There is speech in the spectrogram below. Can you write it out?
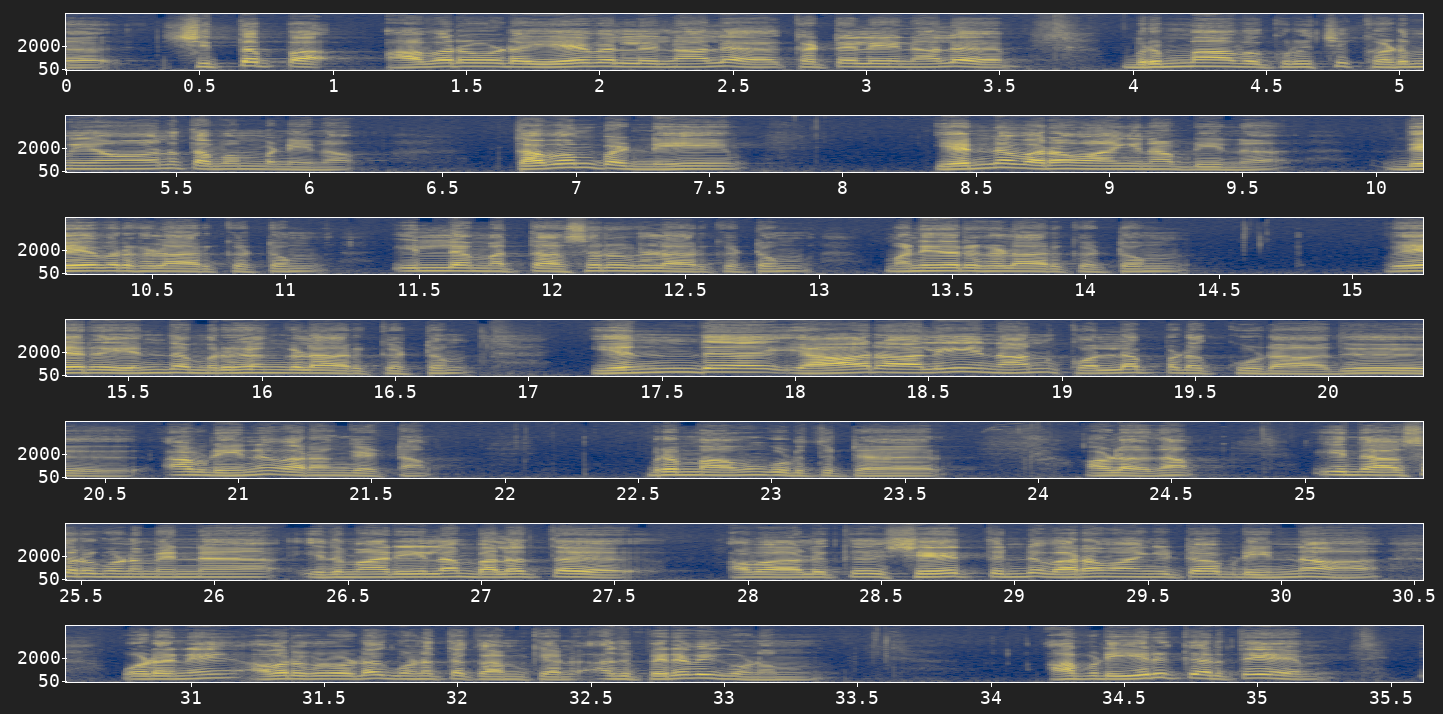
சித்தப்பா அவரோட ஏவலினால் கட்டளையினால் பிரம்மாவை குறித்து கடுமையான தவம் பண்ணினான். தவம் பண்ணி என்ன வரம் வாங்கினான் அப்படின்னா தேவர்களாக இருக்கட்டும் இல்லை மற்ற அசுரர்களாக இருக்கட்டும் மனிதர்களாக இருக்கட்டும் வேறு எந்த மிருகங்களாக இருக்கட்டும் எந்த யாராலையும் நான் கொல்லப்படக்கூடாது அப்படின்னு வரம் கேட்டான். பிரம்மாவும் கொடுத்துட்டார். அவ்வளோதான் இந்த அசுரகுணம் என்ன? இது மாதிரிலாம் பலத்தை அவளுக்கு சேர்த்துண்டு வரம் வாங்கிட்டா அப்படின்னா உடனே அவர்களோட குணத்தை காமிக்கணும் அது பிறவி குணம். அப்படி இருக்கிறதே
